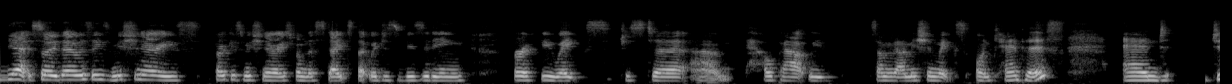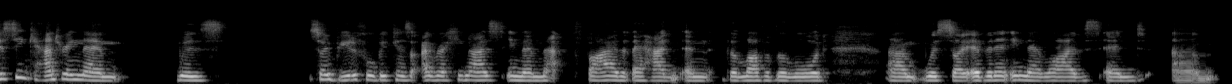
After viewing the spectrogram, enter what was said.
yeah. So there was these missionaries, focus missionaries from the states that were just visiting for a few weeks just to um, help out with some of our mission weeks on campus and just encountering them was so beautiful because I recognized in them that fire that they had and the love of the Lord um, was so evident in their lives. And um,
